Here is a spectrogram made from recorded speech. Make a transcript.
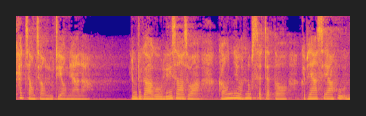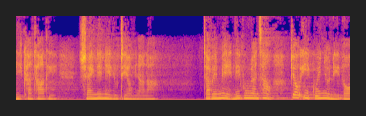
ခက်ကြောင်ကြောင်လူတယောက်များလားလူတကာကိုလေးစားစွာခေါင်းညွန့်နှုတ်ဆက်တတ်သောကြပြားဆရာဟုအမိခံထားသည့်ရိုင်းနေနေလူတယောက်များလားဒါပေမဲ့နေပူရန်ချောင်းပျောက်ဤကွင်းညွတ်နေသော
